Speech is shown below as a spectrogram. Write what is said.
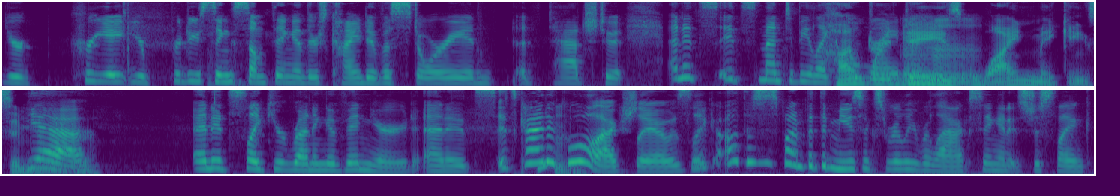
you're create you're producing something and there's kind of a story and attached to it and it's it's meant to be like Hundred winery. days Mhm. winemaking simulator. yeah and it's like you're running a vineyard and it's it's kind of Hmm. cool actually i was like oh this is fun but the music's really relaxing and it's just like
